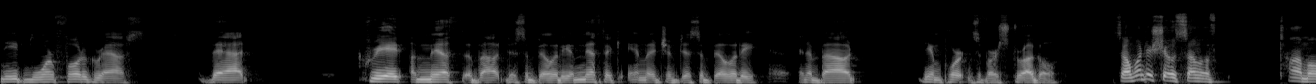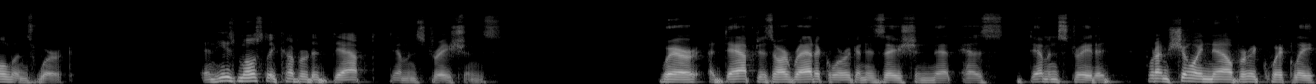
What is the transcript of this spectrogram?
need more photographs that create a myth about disability, a mythic image of disability, and about the importance of our struggle. So I want to show some of Tom Olin's work. And he's mostly covered ADAPT demonstrations where ADAPT is our radical organization that has demonstrated what I'm showing now very quickly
